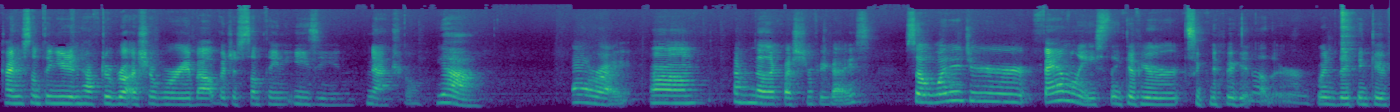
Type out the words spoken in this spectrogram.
Kind of something you didn't have to rush or worry about, but just something easy and natural. Yeah. All right. Um, I have another question for you guys. So, what did your families think of your significant other? What did they think of?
